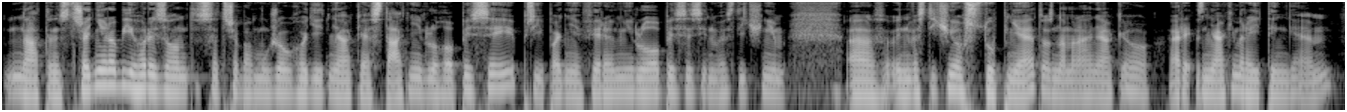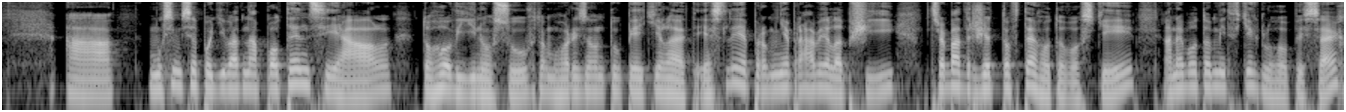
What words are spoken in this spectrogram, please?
na ten střednědobý horizont se třeba můžou hodit nějaké státní dluhopisy, případně firemní dluhopisy s investičním, uh, investičního stupně, to znamená nějakého, s nějakým ratingem. A musím se podívat na potenciál toho výnosu v tom horizontu pěti let. Jestli je pro mě právě lepší třeba držet to v té hotovosti, anebo to mít v těch dluhopisech,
